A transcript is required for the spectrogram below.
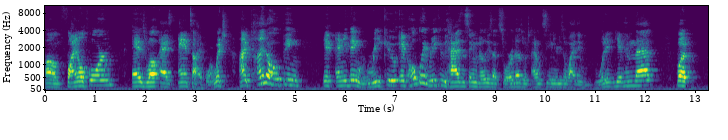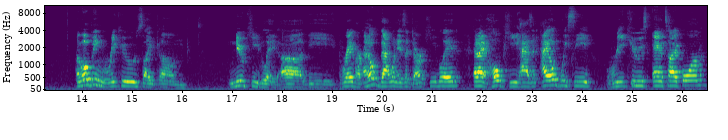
um, Final form as well as Anti form, which I'm kind of hoping if anything, Riku, if hopefully Riku has the same abilities that Sora does, which I don't see any reason why they wouldn't give him that. But I'm hoping Riku's like um, new Keyblade, uh, the Braveheart. I hope that one is a dark Keyblade, and I hope he has an. I hope we see Riku's anti form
